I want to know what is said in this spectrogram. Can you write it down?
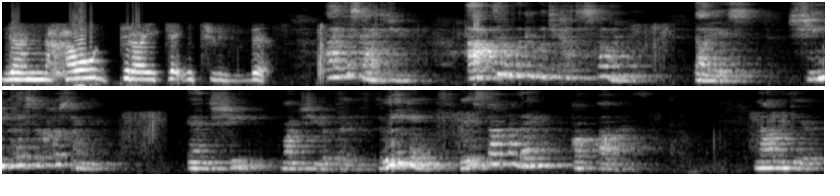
Then how did I get into this? I disguised you after the Wicked Witch cast a spell on you. That is, she placed a curse on you. And she wants you to play three games based on the land of Oz. Now, my dear,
